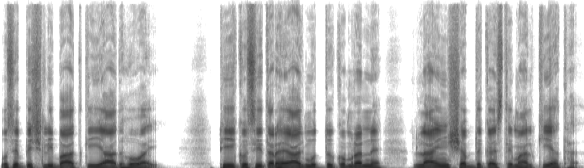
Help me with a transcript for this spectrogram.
उसे पिछली बात की याद हो आई। ठीक उसी तरह आज मुत्तु कुमरन ने लाइन शब्द का इस्तेमाल किया था।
